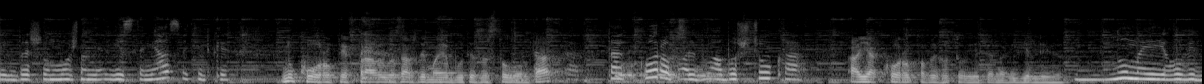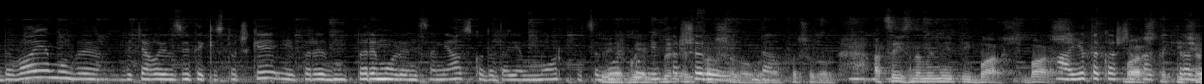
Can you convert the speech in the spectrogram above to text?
якби що можна їсти м'ясо тільки. Ну, короб, як правило, завжди має бути за столом, так? Так, Короб або, або щука. А як коропа ви готуєте на вігілію? Ну, ми його відбиваємо, ви- витягуємо звідти кісточки і пере- перемолюємо це м'яско, додаємо моркву, цибульку і фаршируємо. Да. фаршировано. А цей знаменитий борщ, борщ. А, є така ще Борщ так, такий традиція,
